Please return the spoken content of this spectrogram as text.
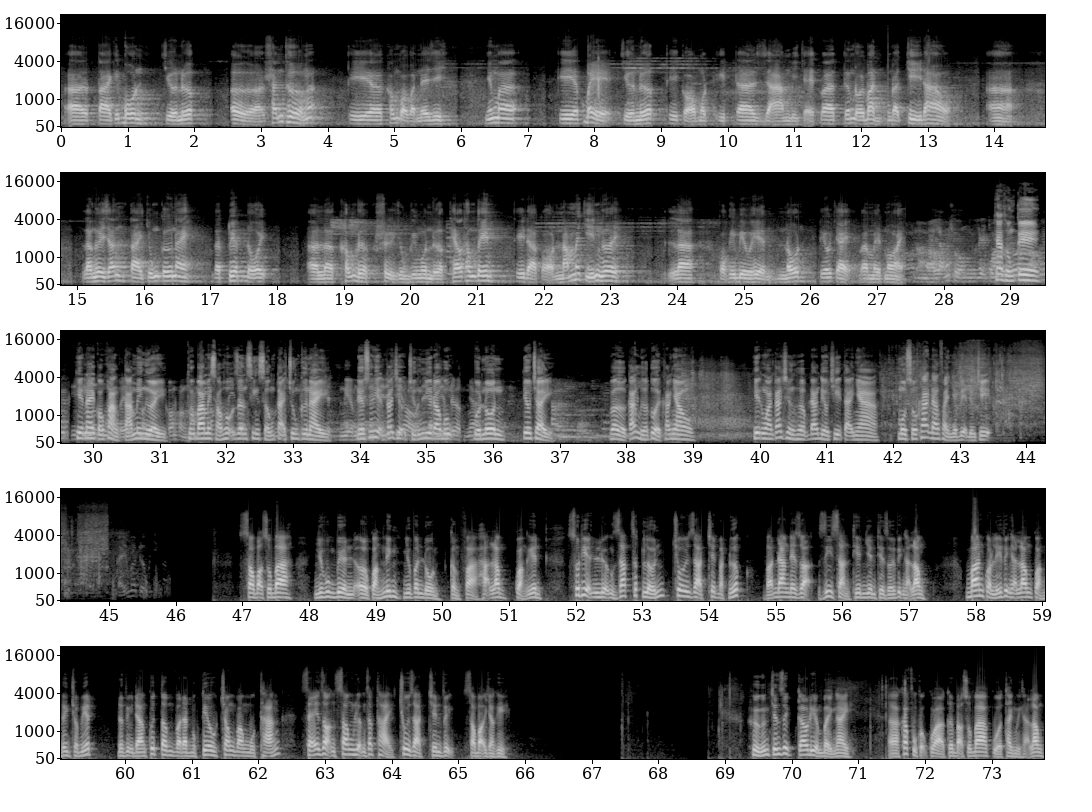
à, tại cái bồn chứa nước ở sân thường á, thì à, không có vấn đề gì nhưng mà cái bể chứa nước thì có một ít dàn bị chết và tương đối bẩn đã chỉ đạo à, là người dân tại chung cư này là tuyệt đối à, là không được sử dụng cái nguồn nước theo thông tin thì đã có 59 người là có cái biểu hiện nôn, tiêu chảy và mệt mỏi. Theo thống kê, hiện nay có khoảng 80 người thuộc 36 hộ dân sinh sống tại chung cư này đều xuất hiện các triệu chứng như đau bụng, buồn nôn, tiêu chảy và ở các lứa tuổi khác nhau. Hiện ngoài các trường hợp đang điều trị tại nhà, một số khác đang phải nhập viện điều trị. Sau bão số 3, nhiều vùng biển ở Quảng Ninh như Vân Đồn, Cẩm Phả, Hạ Long, Quảng Yên xuất hiện lượng rác rất lớn trôi giạt trên mặt nước và đang đe dọa di sản thiên nhiên thế giới Vịnh Hạ Long. Ban Quản lý Vịnh Hạ Long Quảng Ninh cho biết, đơn vị đang quyết tâm và đặt mục tiêu trong vòng một tháng sẽ dọn xong lượng rác thải trôi giạt trên vịnh sau bão Yagi. Hưởng ứng chiến dịch cao điểm 7 ngày, à, khắc phục hậu quả cơn bão số 3 của Thành ủy Hạ Long,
